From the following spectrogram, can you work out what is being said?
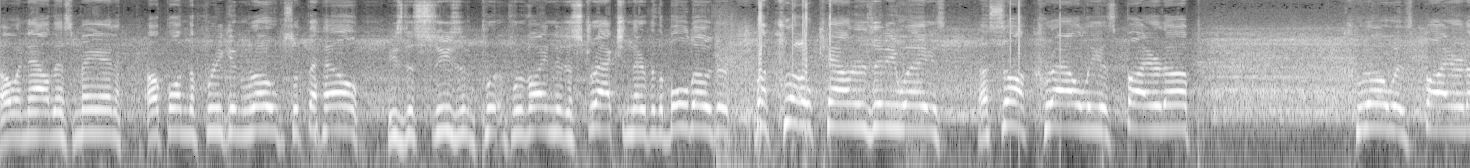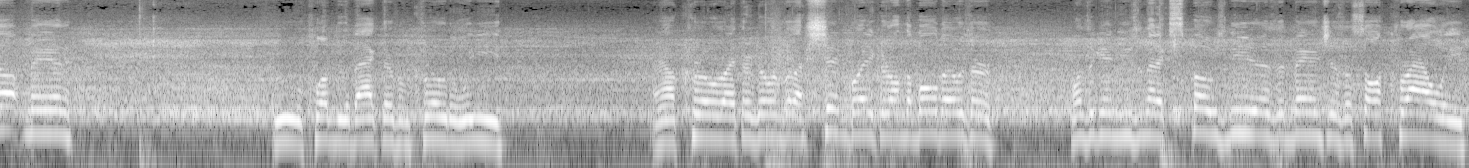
Oh, and now this man up on the freaking ropes. What the hell? He's just he's pr providing a distraction there for the bulldozer. But Crow counters anyways. Asa Crowley is fired up. Crow is fired up, man. Ooh, club to the back there from Crow to Lee. And now Crow right there going for the shin breaker on the bulldozer. Once again, using that exposed knee as advantage as Asa Crowley.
